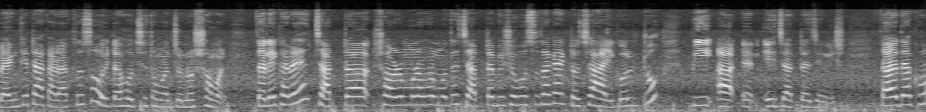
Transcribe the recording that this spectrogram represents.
ব্যাংকে টাকা রাখতেছো, ওইটা হচ্ছে তোমার জন্য সময়। তাহলে এখানে চারটা সরল মুনাফার মধ্যে চারটা বিষয়বস্তু থাকে, একটা হচ্ছে I equal to P R N এই চারটা জিনিস। তাহলে দেখো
